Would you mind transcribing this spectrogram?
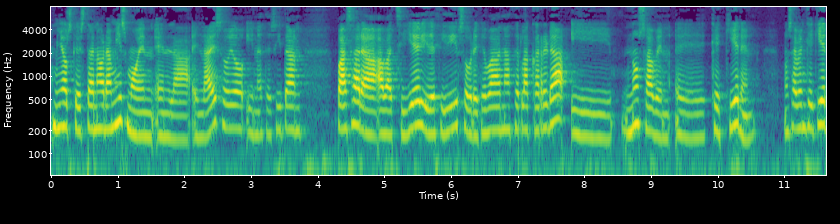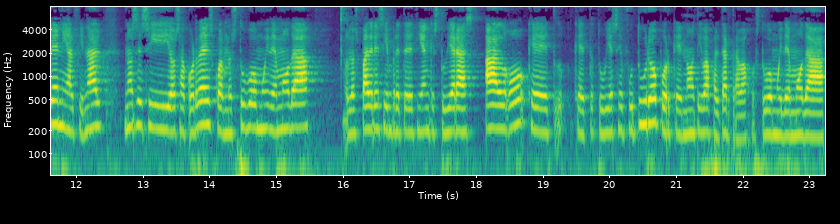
míos que están ahora mismo en, en, la, en la ESO y necesitan pasar a, bachiller y decidir sobre qué van a hacer la carrera y no saben eh, qué quieren. No saben qué quieren y al final, no sé si os acordáis, cuando estuvo muy de moda los padres siempre te decían que estudiaras algo que, tuviese futuro porque no te iba a faltar trabajo. Estuvo muy de moda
